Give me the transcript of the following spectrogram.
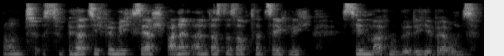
Und es hört sich für mich sehr spannend an, dass das auch tatsächlich Sinn machen würde hier bei uns.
